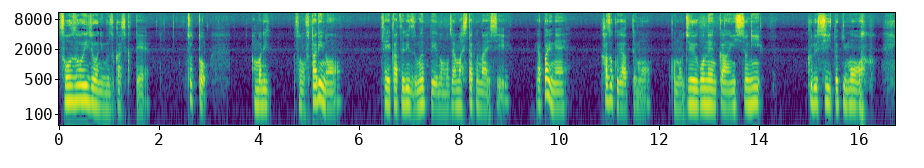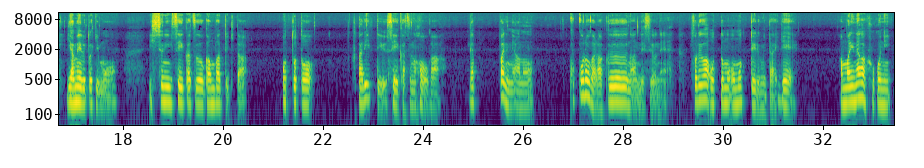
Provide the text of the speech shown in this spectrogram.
想像以上に難しくてちょっとあまりその2人の生活リズムっていうのも邪魔したくないしやっぱりね家族であってもこの15年間一緒に苦しい時も 辞める時も一緒に生活を頑張ってきた夫と2人っていう生活の方がやっぱりねあの心が楽なんですよね。それは夫も思っているみたいであんまり長くここに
